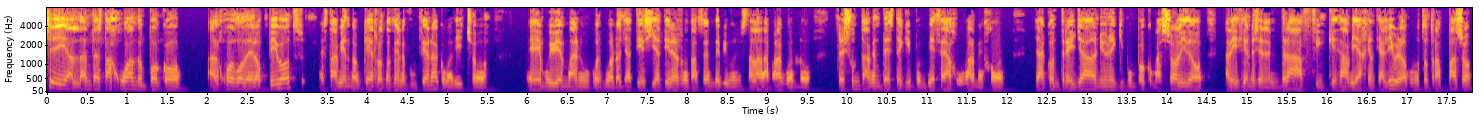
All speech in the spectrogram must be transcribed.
Sí, Atlanta está jugando un poco al juego de los pivots, está viendo qué rotación le funciona, como ha dicho eh, muy bien Manu, pues bueno, ya tienes, ya tienes rotación de pivots instalada para cuando presuntamente este equipo empiece a jugar mejor, ya con Trey Young y un equipo un poco más sólido, adiciones en el draft, y quizá había agencia libre, algún otro traspaso,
